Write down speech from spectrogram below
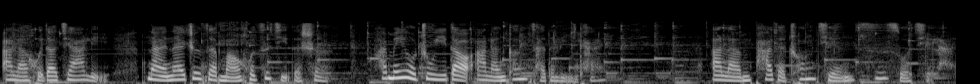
阿兰回到家里，奶奶正在忙活自己的事儿，还没有注意到阿兰刚才的离开。阿兰趴在窗前思索起来。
